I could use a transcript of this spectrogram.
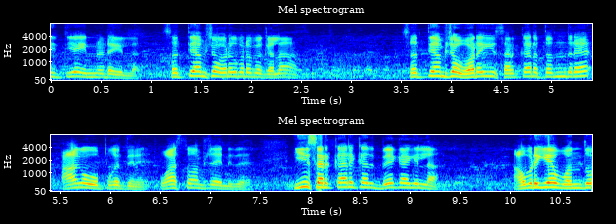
ರೀತಿಯ ಹಿನ್ನಡೆ ಇಲ್ಲ. ಸತ್ಯಾಂಶ ಹೊರಗೆ ಬರಬೇಕಲ್ಲ? ಸತ್ಯಾಂಶ ಹೊರಗೆ ಸರ್ಕಾರ ತಂದರೆ ಆಗ ಒಪ್ಕೋತೀನಿ. ವಾಸ್ತವಾಂಶ ಏನಿದೆ? ಈ ಸರ್ಕಾರಕ್ಕೆ ಅದು ಬೇಕಾಗಿಲ್ಲ. ಅವರಿಗೆ ಒಂದು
